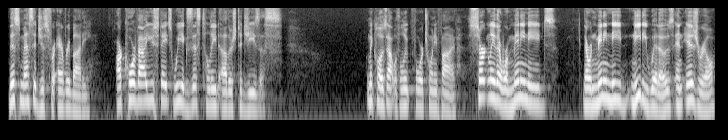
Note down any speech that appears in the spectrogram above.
This message is for everybody. Our core value states we exist to lead others to Jesus. Let me close out with Luke 4:25. Certainly there were many needs. There were many need, needy widows in Israel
